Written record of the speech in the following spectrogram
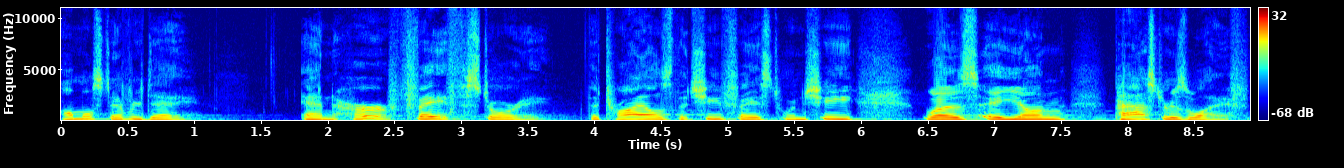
almost every day. And her faith story, the trials that she faced when she was a young pastor's wife,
